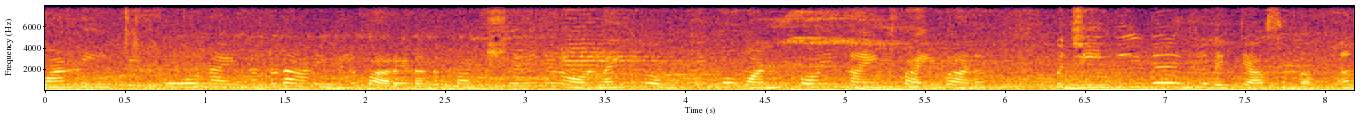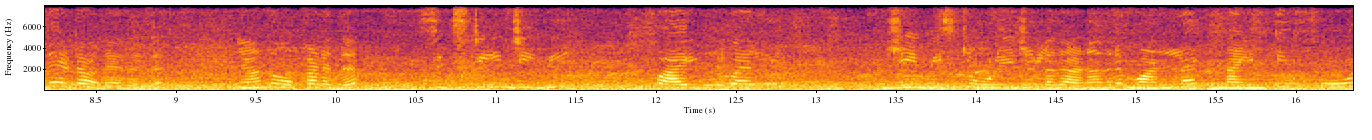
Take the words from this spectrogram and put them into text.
one eighty four nine hundred ആണ് ഇതിൽ പറയണത് പക്ഷേ ഞാൻ ഓൺലൈനിൽ നോക്കിയപ്പോൾ വൺ പോയിന്റ് നയൻ ഫൈവ് ആണ്. ഇപ്പോൾ ജി ബിയുടെ ഇതിൽ വ്യത്യാസം ഉണ്ടാവും അതെ കേട്ടോ അതെ അതെ അതെ. ഞാൻ നോക്കണത് sixteen G B five twelve G B storage ഉള്ളതാണ്. അതിന് one lakh ninety four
